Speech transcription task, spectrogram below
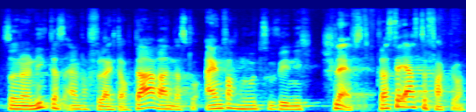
sondern liegt das einfach vielleicht auch daran, dass du einfach nur zu wenig schläfst. Das ist der erste Faktor.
